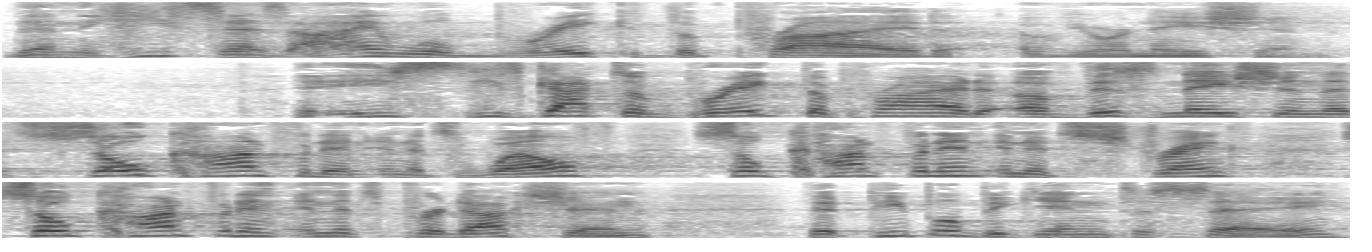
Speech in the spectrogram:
then he says, I will break the pride of your nation. He's, he's got to break the pride of this nation that's so confident in its wealth, so confident in its strength, so confident in its production, that people begin to say,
